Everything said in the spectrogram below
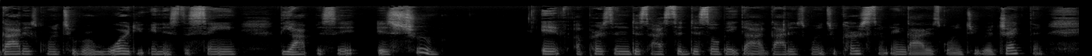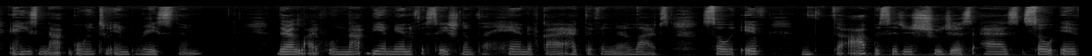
God is going to reward you. And it's the same, the opposite is true if a person decides to disobey God, God is going to curse them and God is going to reject them and He's not going to embrace them. Their life will not be a manifestation of the hand of God active in their lives. So, if the opposite is true, just as so, if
